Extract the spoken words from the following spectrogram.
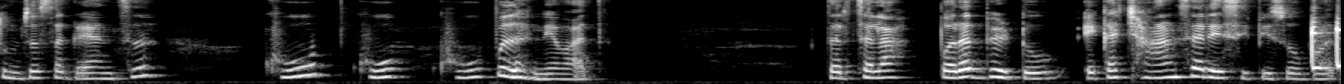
तुमचं सगळ्यांचं खूप खूप खूप धन्यवाद. तर चला परत भेटू एका छानशा रेसिपीसोबत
